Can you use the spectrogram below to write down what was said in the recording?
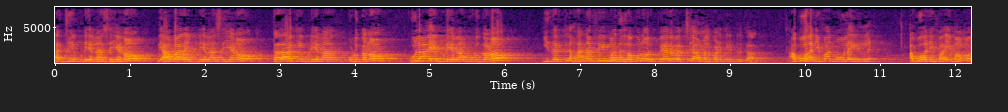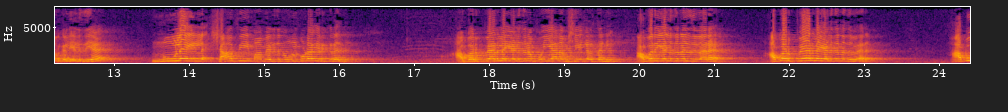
ஹஜ் இப்படி எல்லாம் செய்யணும் வியாபாரம் இப்படி எல்லாம் செய்யணும் தலாக் இப்படி எல்லாம் கொடுக்கணும் குலா இப்படி எல்லாம் கொடுக்கணும். இதற்கு ஹனஃபி மதுஹபுன்னு ஒரு பேர் வச்சு அமல்படுத்திக்கிட்டு இருக்காங்க. அபு ஹனிஃபா நூலே இல்லை. அபு ஹனிஃபா இமாம் அவர்கள் எழுதிய நூலே இல்லை. ஷாஃபி இமாம் எழுதின நூல் கூட இருக்கிறது. அவர் பேர்ல எழுதின பொய்யான விஷயங்கள் தனி. அவர் எழுதினது வேற. அவர் பேர்ல எழுதினது வேற. அபு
